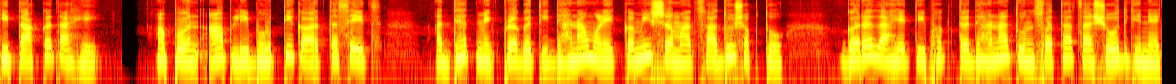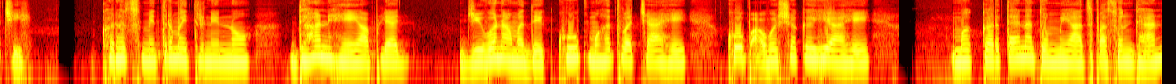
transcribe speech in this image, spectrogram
ही ताकद आहे. आपण आपली भौतिक तसेच आध्यात्मिक प्रगती ध्यानामुळे कमी श्रमात साधू शकतो. गरज आहे ती फक्त ध्यानातून स्वतःचा शोध घेण्याची. खरंच मित्रमैत्रिणींनो ध्यान हे आपल्या जीवनामध्ये खूप महत्त्वाचे आहे खूप आवश्यकही आहे. मग करताय ना तुम्ही आजपासून ध्यान?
